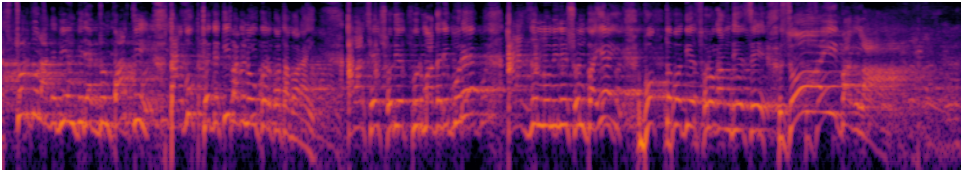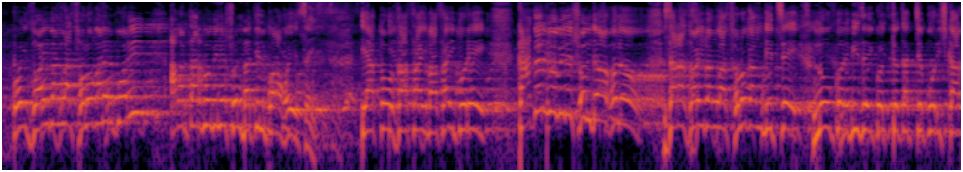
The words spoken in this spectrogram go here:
আশ্চর্য লাগে বিএনপির একজন প্রার্থী, তার মুখ থেকে কীভাবে নৌকার কথা বড়ায়। আবার সেই শরীয়তপুর, মাদারীপুরে আর একজন নমিনেশন পাইয়েই বক্তব্য দিয়ে স্লোগান দিয়েছে, জয় বাংলা। ওই জয় বাংলা স্লোগানের পরই আবার তার নমিনেশন বাতিল করা হয়েছে। এত যাচাই বাছাই করে কাদের নমিনেশন দেওয়া হলো? যারা জয় বাংলা স্লোগান দিচ্ছে, নৌকর বিজয় করতে চাচ্ছে, পরিষ্কার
